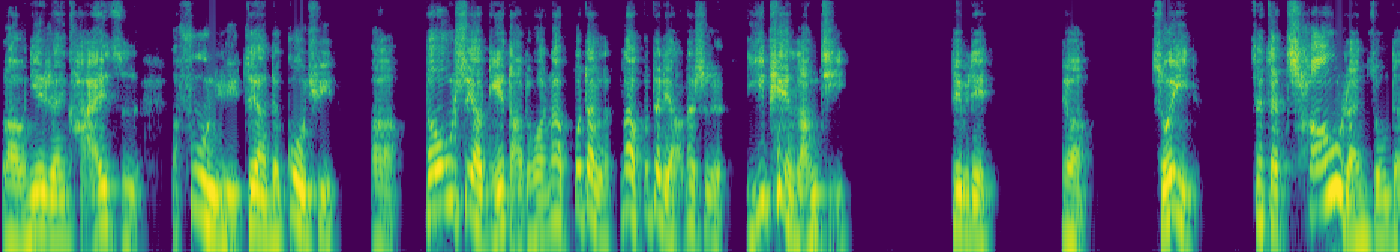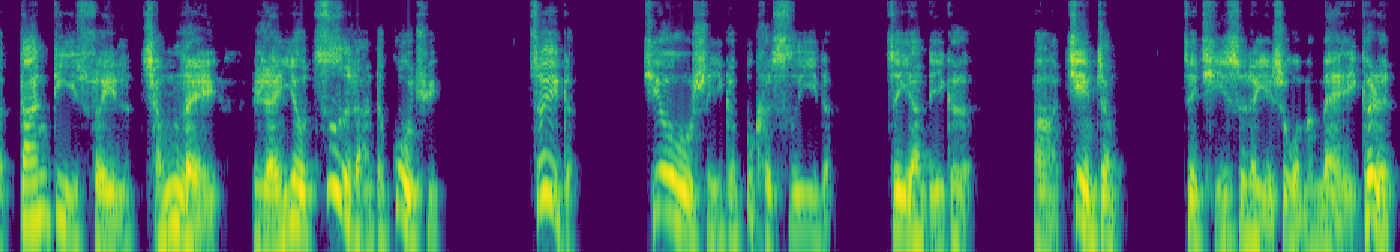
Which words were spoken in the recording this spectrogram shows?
老年人、孩子、妇女这样的过去啊，都是要跌倒的话，那不得了，那不得了，那是一片狼藉，对不对？对吧？所以。在在超然中的干地水成垒，人又自然的过去，这个就是一个不可思议的这样的一个啊见证。这其实呢，也是我们每个人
